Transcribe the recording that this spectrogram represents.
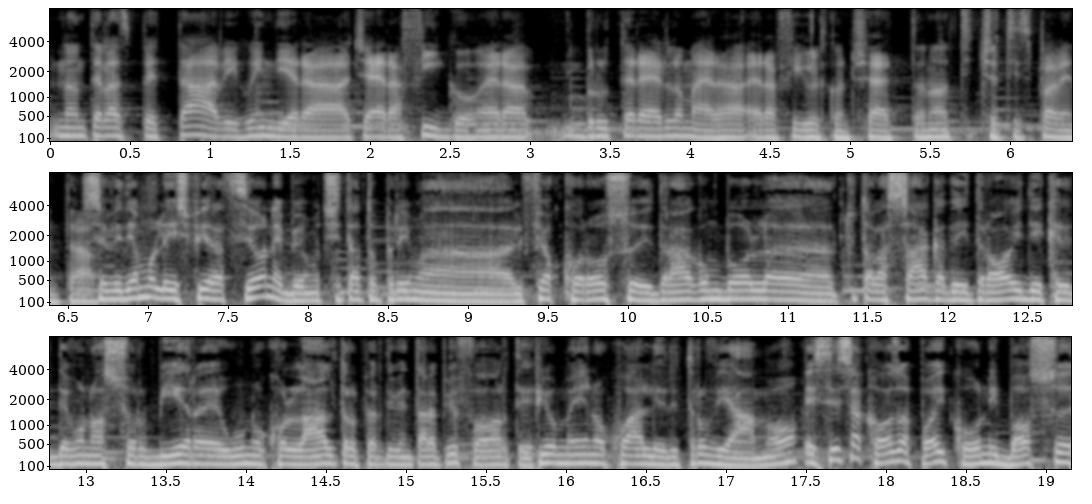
non te, l'aspettavi, quindi era, cioè, era figo, era brutterello, ma era, era figo il concetto, no? Ti, cioè, ti spaventava. Se vediamo le ispirazioni, abbiamo citato prima il fiocco rosso di Dragon Ball, tutta la saga dei droidi che devono assorbire uno con l'altro per diventare più forti, più o meno qua li ritroviamo. E stessa cosa poi con i boss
